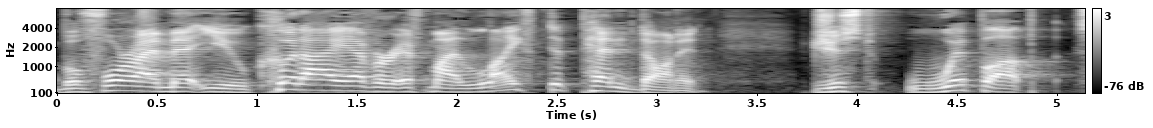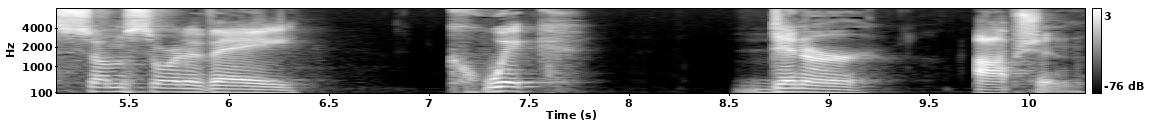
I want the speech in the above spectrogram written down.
before I met you, could I ever, if my life depended on it, just whip up some sort of a quick dinner option.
